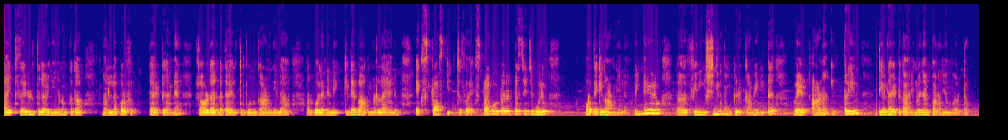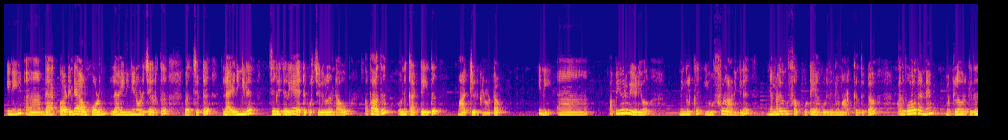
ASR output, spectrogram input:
റൈറ്റ് സൈഡ് എടുത്ത് കഴിഞ്ഞ് കഴിഞ്ഞാൽ നമുക്കിതാ നല്ല പെർഫെക്റ്റ് ആയിട്ട് തന്നെ ഷോൾഡറിന്റെ തയ്യൽത്തുമ്പൊന്നും കാണുന്നില്ല. അതുപോലെ തന്നെ നെക്കിന്റെ ഭാഗങ്ങളിലായാലും എക്സ്ട്രാ സ്റ്റിച്ചസ് എക്സ്ട്രാ പോയിട്ട് ഒരൊറ്റ സ്റ്റിച്ച് പോലും പുറത്തേക്ക് കാണുന്നില്ല. അപ്പോൾ ഇങ്ങനെ ഒരു ഫിനിഷിങ്ങിൽ നമുക്ക് എടുക്കാൻ വേണ്ടിയിട്ട് ആണ് ഇത്രയും ഡീറ്റെയിൽഡ് ആയിട്ട് കാര്യങ്ങൾ ഞാൻ പറഞ്ഞു തന്നത് കേട്ടോ. ഇനി ബാക്ക് പാർട്ടിന്റെ ആംഹോളും ലൈനിങ്ങിനോട് ചേർത്ത് വെച്ചിട്ട് ലൈനിങ്ങിൽ ചെറിയ ചെറിയ ഏറ്റക്കുറച്ചിലുകൾ ഉണ്ടാവും. അപ്പോൾ അത് ഒന്ന് കട്ട് ചെയ്ത് മാറ്റിയെടുക്കണം കേട്ടോ. ഇനി അപ്പോൾ ഈ ഒരു വീഡിയോ നിങ്ങൾക്ക് യൂസ്ഫുൾ ആണെങ്കിൽ ഞങ്ങളെ ഒന്ന് സപ്പോർട്ട് ചെയ്യാൻ കൂടി നിങ്ങൾ മറക്കരുത് കേട്ടോ അതുപോലെ തന്നെ മറ്റുള്ളവർക്ക് ഇത്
